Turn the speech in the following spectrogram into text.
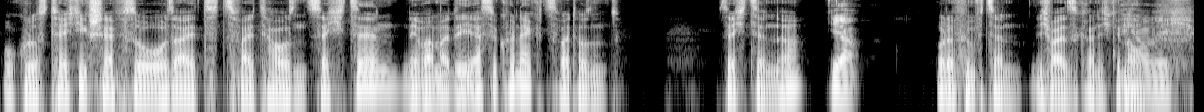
Oculus Technikchef, so seit 2016, ne, war mal die erste Connect? 2016, ne? Ja, Oder 15, ich weiß es gar nicht ich auch genau. nicht.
